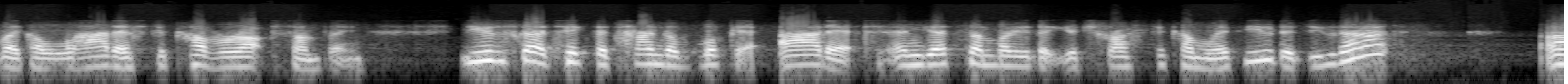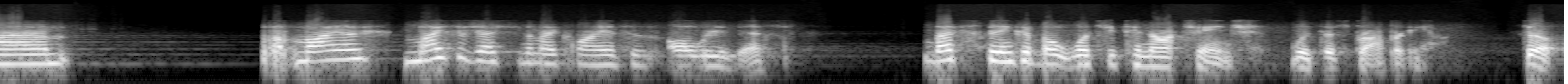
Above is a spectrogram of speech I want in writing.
like a lattice to cover up something? You just got to take the time to look at it and get somebody that you trust to come with you to do that. Um, but my my suggestion to my clients is always this let's think about what you cannot change with this property. So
